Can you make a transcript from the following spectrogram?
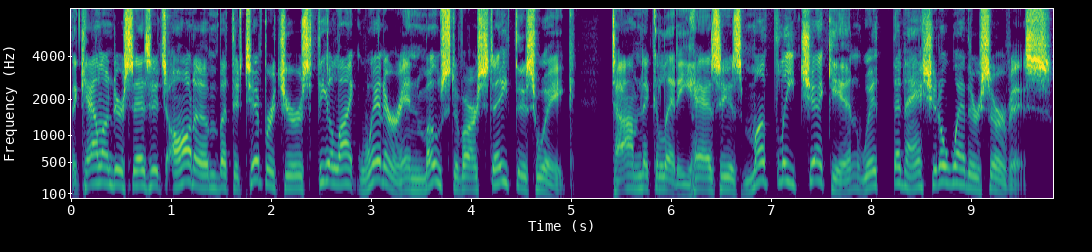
The calendar says it's autumn, but the temperatures feel like winter in most of our state this week. Tom Nicoletti has his monthly check in with the National Weather Service.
